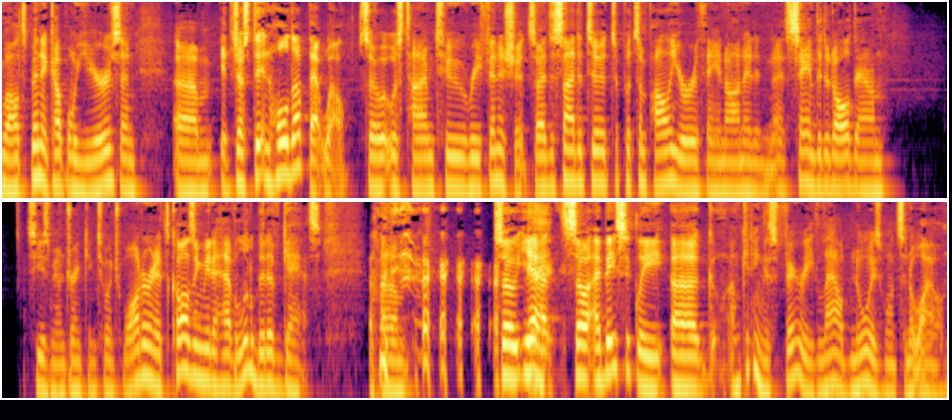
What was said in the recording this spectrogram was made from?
Well, it's been a couple years and um, it just didn't hold up that well. So it was time to refinish it. So I decided to, to put some polyurethane on it and I sanded it all down. Excuse me, I'm drinking too much water and it's causing me to have a little bit of gas. Um, so yeah, so I basically uh, I'm getting this very loud noise once in a while.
